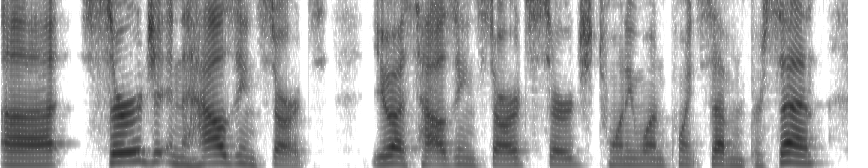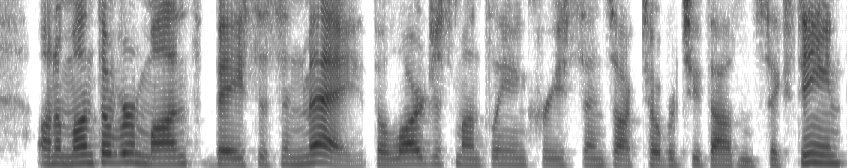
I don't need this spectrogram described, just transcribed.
Uh, surge in housing starts. U.S. housing starts surged 21.7% on a month over month basis in May, the largest monthly increase since October 2016,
